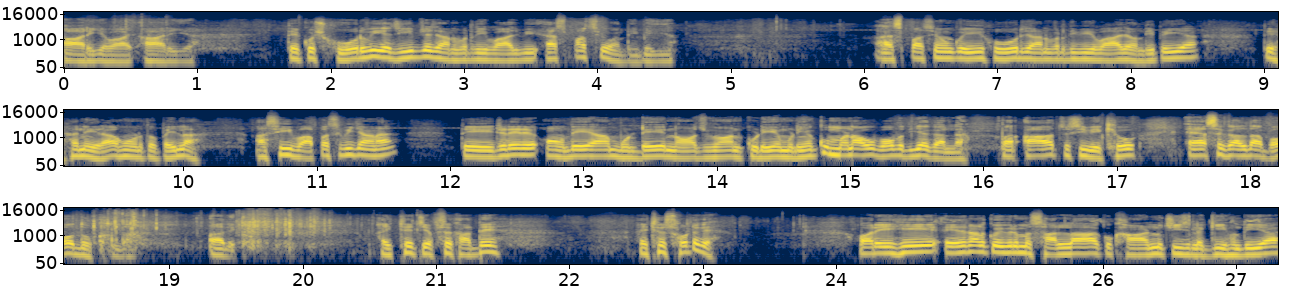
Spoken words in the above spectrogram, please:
ਆ ਰਹੀ ਆਵਾਜ਼, ਆ ਰਹੀ ਹੈ। ਤੇ ਕੁਝ ਹੋਰ ਵੀ ਅਜੀਬ ਜਿਹੇ ਜਾਨਵਰ ਦੀ ਆਵਾਜ਼ ਵੀ ਇਸ ਪਾਸਿਓਂ ਆਉਂਦੀ ਪਈ ਆ। ਇਸ ਪਾਸਿਓਂ ਕੋਈ ਹੋਰ ਜਾਨਵਰ ਦੀ ਵੀ ਆਵਾਜ਼ ਆਉਂਦੀ ਪਈ ਆ। ਤੇ ਹਨੇਰਾ ਹੋਣ ਤੋਂ ਪਹਿਲਾਂ ਅਸੀਂ ਵਾਪਸ ਵੀ ਜਾਣਾ। ਤੇ ਜਿਹੜੇ ਆਉਂਦੇ ਆ ਮੁੰਡੇ, ਨੌਜਵਾਨ, ਕੁੜੀਆਂ, ਮੁੰਡੀਆਂ, ਘੁੰਮਣ ਆਓ, ਬਹੁਤ ਵਧੀਆ ਗੱਲ ਆ। ਪਰ ਆ ਤੁਸੀਂ ਵੇਖਿਓ, ਇਸ ਗੱਲ ਦਾ ਬਹੁਤ ਦੁੱਖ ਹੁੰਦਾ। ਆ ਦੇਖੋ, ਇੱਥੇ ਚਿਪਸ ਖਾਦੇ ਇੱਥੇ ਸੁੱਟ ਗਏ। ਔਰ ਇਹ, ਇਹਦੇ ਨਾਲ ਕੋਈ ਵੀ ਮਸਾਲਾ, ਕੋਈ ਖਾਣ ਨੂੰ ਚੀਜ਼ ਲੱਗੀ ਹੁੰਦੀ ਆ,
